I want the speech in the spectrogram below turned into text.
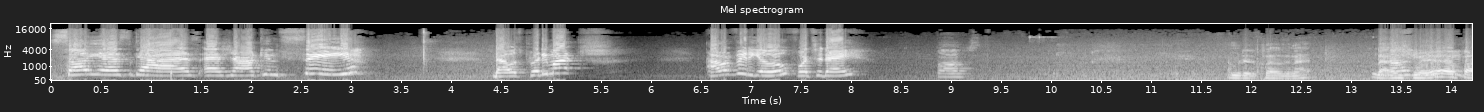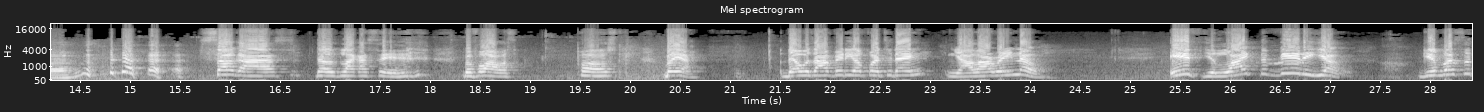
So yes, guys, as y'all can see, that was pretty much our video for today. Pause. I'm gonna do the closing act. No, That's me. didn't. So guys, that was like I said before I was paused. But yeah, that was our video for today. Y'all already know. If you like the video, give us a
